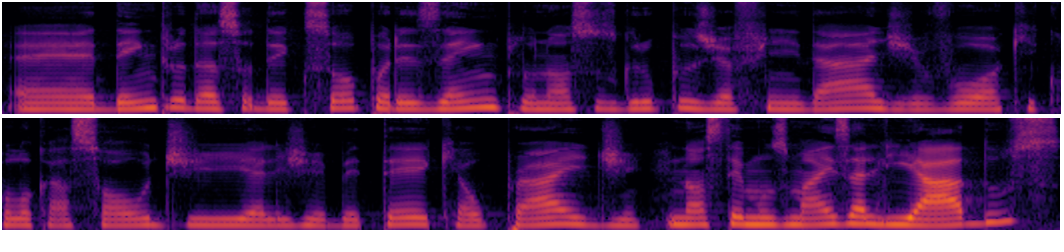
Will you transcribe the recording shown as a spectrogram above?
É, dentro da Sodexo, por exemplo, nossos grupos de afinidade, vou aqui colocar só o de LGBT, que é o Pride, nós temos mais aliados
